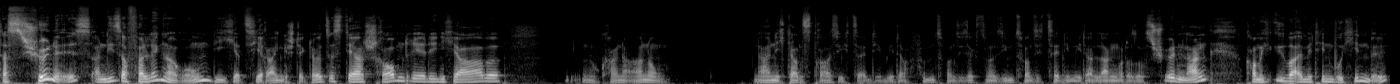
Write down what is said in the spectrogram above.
das Schöne ist, an dieser Verlängerung, die ich jetzt hier reingesteckt habe, jetzt ist der Schraubendreher, den ich hier habe, keine Ahnung, nein, nicht ganz 30 cm, 25, 26, 27 cm lang oder so. Ist schön lang, komme ich überall mit hin, wo ich hin will.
